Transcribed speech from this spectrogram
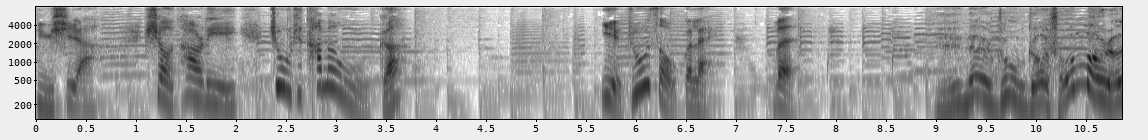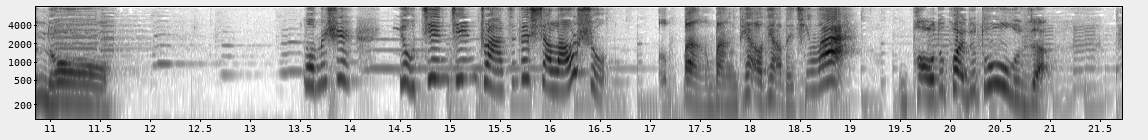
于是啊，手套里住着他们五个。野猪走过来，问：“里面住着什么人呢？”我们是有尖尖爪子的小老鼠。蹦蹦跳跳的青蛙，跑得快的兔子，爱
